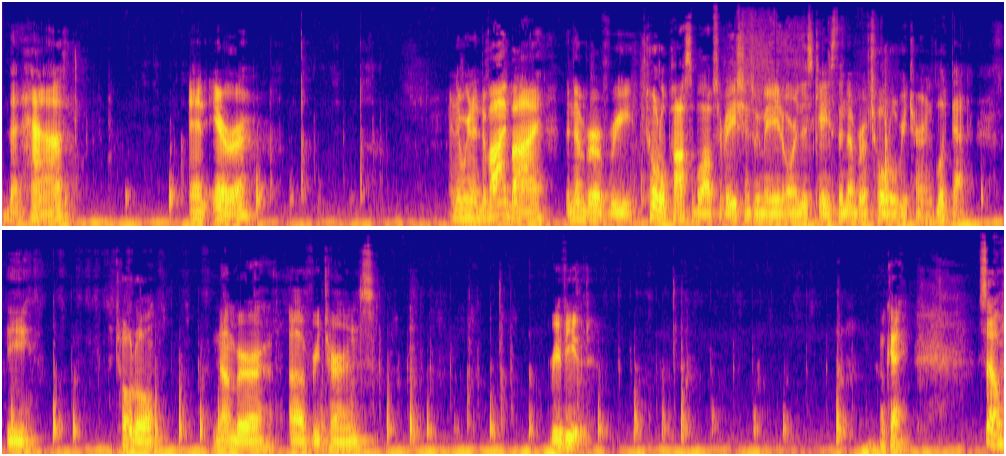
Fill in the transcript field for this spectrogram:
that have an error and then we're going to divide by the number of total possible observations we made or in this case the number of total returns looked at the total number of returns reviewed. Okay, so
